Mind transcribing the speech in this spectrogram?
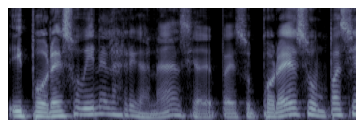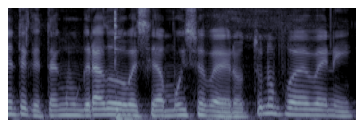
y por eso viene la reganancia de peso. Por eso un paciente que tenga un grado de obesidad muy severo, tú no puedes venir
